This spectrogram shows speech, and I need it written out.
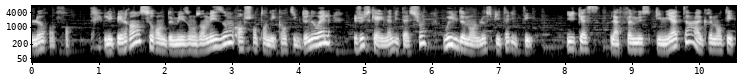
leur enfant. Les pèlerins se rendent de maison en maison en chantant des cantiques de Noël jusqu'à une habitation où ils demandent l'hospitalité il casse la fameuse piñata agrémentée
